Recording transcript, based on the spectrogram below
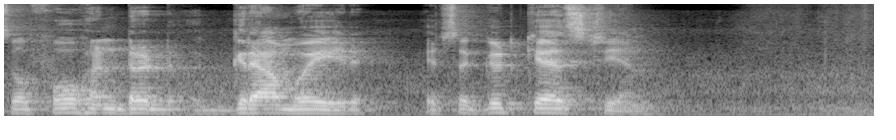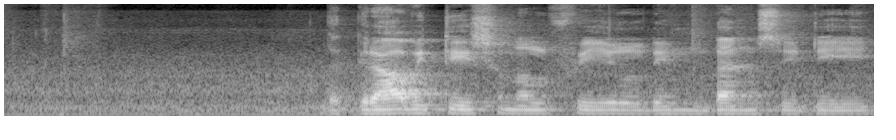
so 400 gram weight. It's a good question. The gravitational field intensity,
